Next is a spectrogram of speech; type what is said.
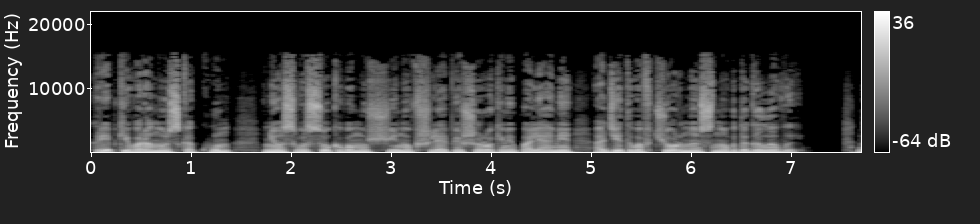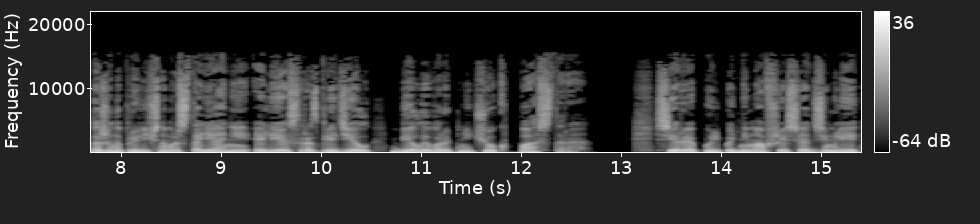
Крепкий вороной скакун нес высокого мужчину в шляпе с широкими полями, одетого в черное с ног до головы. Даже на приличном расстоянии Элиас разглядел белый воротничок пастора. Серая пыль, поднимавшаяся от земли,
